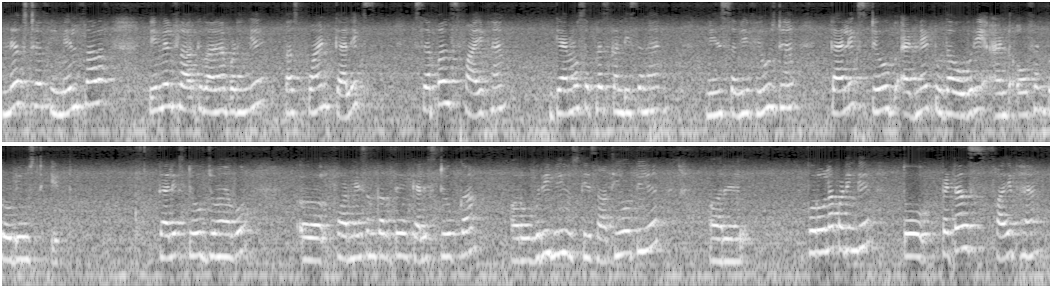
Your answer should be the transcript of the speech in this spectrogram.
नेक्स्ट है फीमेल फ्लावर फीमेल फ्लावर के बारे में पढ़ेंगे। First point calyx sepals five हैं। गैमोसेपलस कंडीशन है। मीन्स सभी फ्यूज्ड हैं। Calyx tube adnate to the ovary and often produced it calyx tube जो है वो फॉर्मेशन करते हैं कैलिक्स ट्यूब का। और ओवरी भी उसके साथ ही होती है। और कोरोला पढ़ेंगे। तो पेटल्स फाइव हैं।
